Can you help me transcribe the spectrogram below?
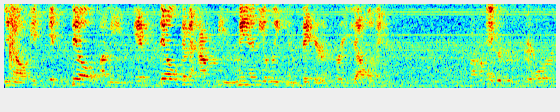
you know, it, it's still, I mean, it's still going to have to be manually configured for each elevator. So how many different doors,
